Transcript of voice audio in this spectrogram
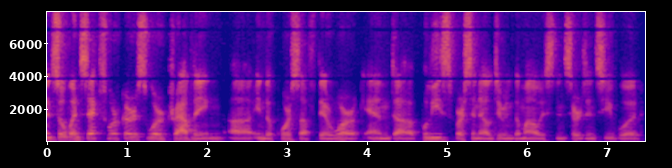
And so when sex workers were traveling uh, in the course of their work and uh, police personnel during the maoist insurgency would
